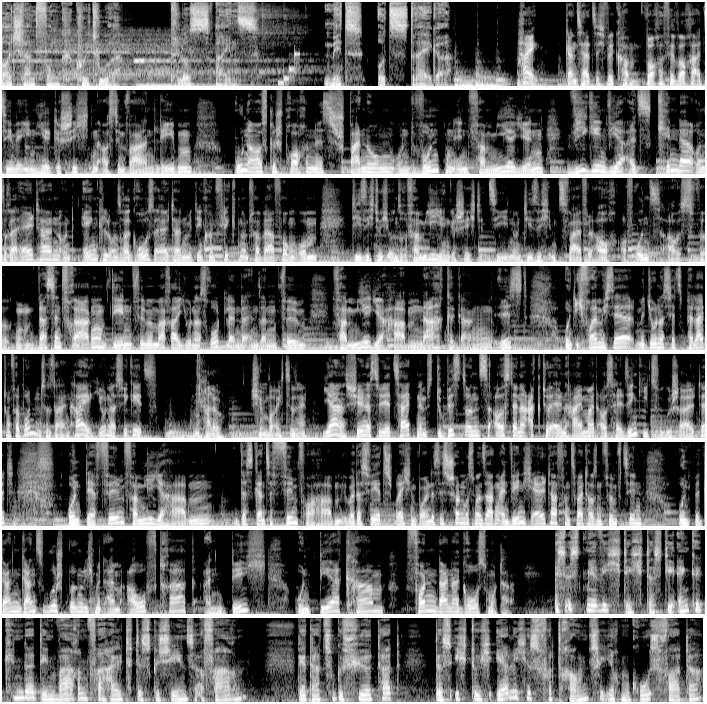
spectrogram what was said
Deutschlandfunk Kultur Plus 1 mit Utz Dräger. Hi, ganz herzlich willkommen. Woche für Woche erzählen wir Ihnen hier Geschichten aus dem wahren Leben Unausgesprochenes, Spannungen und Wunden in Familien. Wie gehen wir als Kinder unserer Eltern und Enkel unserer Großeltern mit den Konflikten und Verwerfungen um, die sich durch unsere Familiengeschichte ziehen und die sich im Zweifel auch auf uns auswirken? Das sind Fragen, denen Filmemacher Jonas Rothländer in seinem Film Familie haben nachgegangen ist. Und ich freue mich sehr, mit Jonas jetzt per Leitung verbunden zu sein. Hi, Jonas, wie geht's? Hallo, schön bei euch zu sein. Ja, schön, dass du dir Zeit nimmst. Du bist uns aus deiner aktuellen Heimat aus Helsinki zugeschaltet. Und der Film Familie haben, das ganze Filmvorhaben, über das wir jetzt sprechen wollen, das ist schon, muss man sagen, ein wenig älter von 2015 und begann ganz ursprünglich mit einem Auftrag an dich und der kam von deiner Großmutter. Es ist mir wichtig, dass die Enkelkinder den wahren Verhalt des Geschehens erfahren, der dazu geführt hat, dass ich durch ehrliches Vertrauen zu ihrem Großvater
